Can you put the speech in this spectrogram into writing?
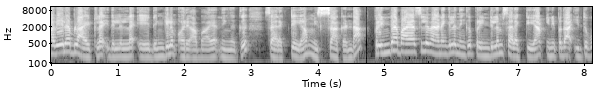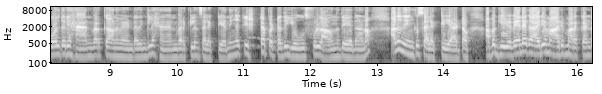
അവൈലബിൾ ആയിട്ടുള്ള ഇതിലുള്ള ഏതെങ്കിലും ഒരു അപായ നിങ്ങൾക്ക് സെലക്ട് ചെയ്യാം. മിസ്സാക്കണ്ട പ്രിന്റ് അബായാസിൽ വേണമെങ്കിൽ നിങ്ങൾക്ക് പ്രിന്റിലും സെലക്ട് ചെയ്യാം. ഇനിയിപ്പോൾ ഇതുപോലത്തെ ഒരു ഹാൻഡ് വർക്ക് ആണ് വേണ്ടതെങ്കിൽ ഹാൻഡ് വർക്കിലും സെലക്ട് ചെയ്യാം. നിങ്ങൾക്ക് ഇഷ്ടപ്പെട്ടത് യൂസ്ഫുൾ ആവുന്നത് ഏതാണോ അത് നിങ്ങൾക്ക് സെലക്ട് ചെയ്യാം കേട്ടോ. അപ്പോൾ ഗീവേന്റെ കാര്യം ആരും മറക്കണ്ട.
